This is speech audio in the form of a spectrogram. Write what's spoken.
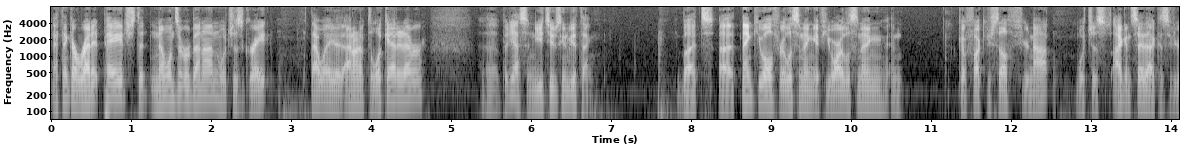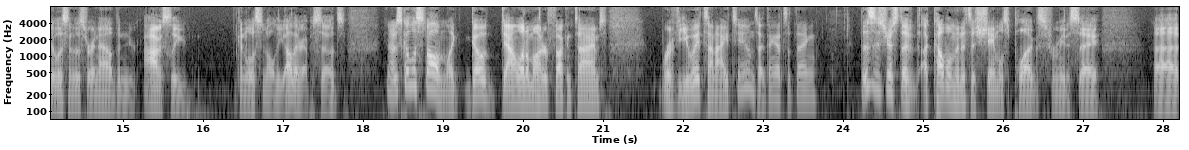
I think a Reddit page that no one's ever been on, which is great. That way, I don't have to look at it ever. Uh, but yes, and YouTube's gonna be a thing. But uh, thank you all for listening. If you are listening, and go fuck yourself if you're not. Which is, I can say that because if you're listening to this right now, then you're obviously gonna listen to all the other episodes. You know, just go listen to all them. Like, go download them a hundred fucking times. Review it on iTunes. I think that's a thing. This is just a, a couple minutes of shameless plugs for me to say. Uh,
